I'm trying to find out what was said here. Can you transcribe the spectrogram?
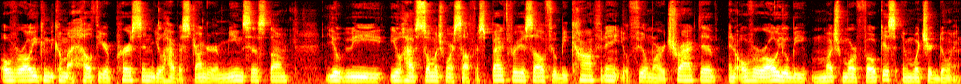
Overall, you can become a healthier person. You'll have a stronger immune system. You'll be you'll have so much more self-respect for yourself. You'll be confident. You'll feel more attractive, and overall, you'll be much more focused in what you're doing.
